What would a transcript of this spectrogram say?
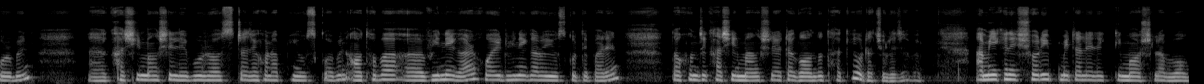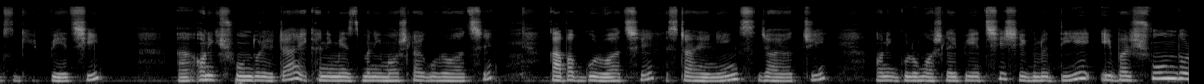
করবেন। খাসির মাংসে লেবুর রসটা যখন আপনি ইউজ করবেন অথবা ভিনেগার হোয়াইট ভিনেগারও ইউজ করতে পারেন। তখন যে খাসির মাংসের একটা গন্ধ থাকে, ওটা চলে যাবে। আমি এখানে শরীফ মেটালের একটি মশলা বক্স গিট পেয়েছি। অনেক সুন্দর এটা। এখানে মেজবানি মশলার গুঁড়ো আছে, কাবাব গুঁড়ো আছে, স্টার ইনিংস, জয়ত্রী, অনেকগুলো মশলাই পেয়েছি। সেগুলো দিয়ে এবার সুন্দর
